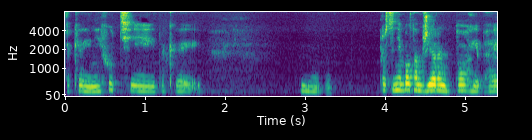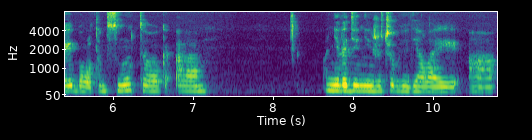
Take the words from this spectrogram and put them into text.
takej nechutí, takej... Proste nebol tam žiaden pohyb, hej, bol tam smútok a a nevedenie, že čo bude ďalej a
